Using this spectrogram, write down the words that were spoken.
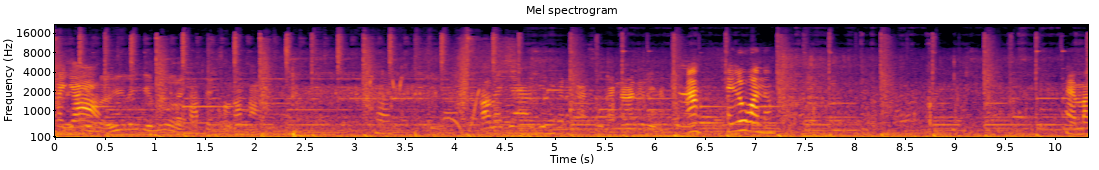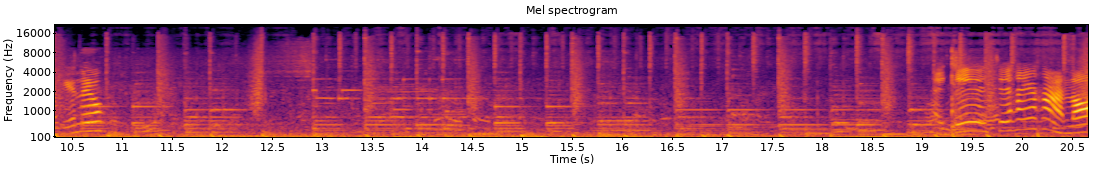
ให้ย่าเล่นเกมด้วยใช่ครับเป็นโซนด้านในถ้าแลกย่ายื่นให้พนักงานโซนด้านหน้าได้เลยนะครับอะให้ลูกอันหนึงไหนมาเก็ตเร็วไหนเจ๊เจ๊ให้อาหารรอ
